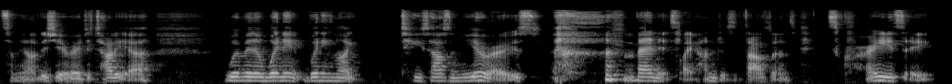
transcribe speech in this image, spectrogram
something like the Giro d'Italia, women are winning winning like two thousand euros, men it's like hundreds of thousands. It's crazy,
